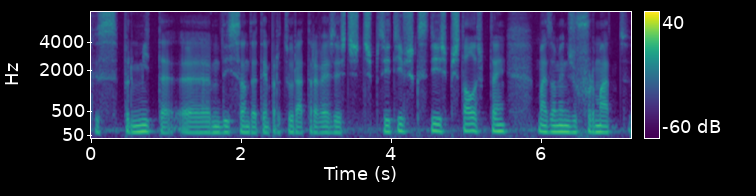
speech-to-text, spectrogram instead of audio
que se permita a medição da temperatura através destes dispositivos que se diz pistolas, que têm mais ou menos o formato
